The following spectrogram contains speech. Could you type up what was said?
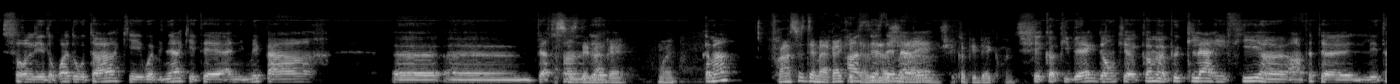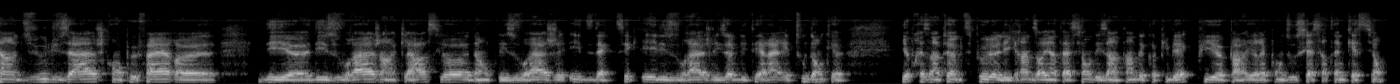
sur les droits d'auteur, qui est un webinaire qui était animé par euh, une personne. Francis Desmarais. Comment? Francis Desmarais qui Francis est un Desmarais. agent chez Copybec. oui. chez Copybec. Donc, euh, comme un peu clarifier, euh, en fait, euh, l'étendue, l'usage qu'on peut faire euh, des, euh, des ouvrages en classe, là, donc les ouvrages et didactiques et les ouvrages, les œuvres littéraires et tout. Donc, euh, il a présenté un petit peu là, les grandes orientations des ententes de Copybec, puis euh, par- il a répondu aussi à certaines questions.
